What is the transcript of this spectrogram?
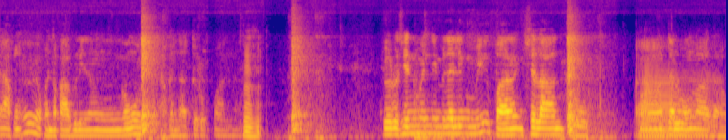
akin, ay, ako nakabili ng gamot, akin naturukan. Mhm. Pero siya naman ay madaling umiyo, parang isa lang to, Ah. mga dalawang araw.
